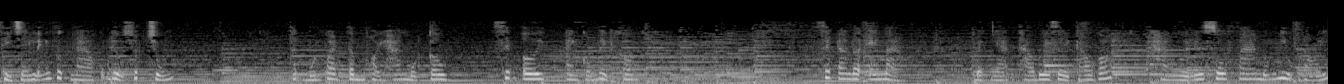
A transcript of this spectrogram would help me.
thì trên lĩnh vực nào cũng đều xuất chúng. Thật muốn quan tâm hỏi han một câu. Sếp ơi, anh có mệt không? Sếp đang đợi em à? Bạch nhạn tháo đôi giày cao gót Hàng người lên sofa nũng nịu nói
